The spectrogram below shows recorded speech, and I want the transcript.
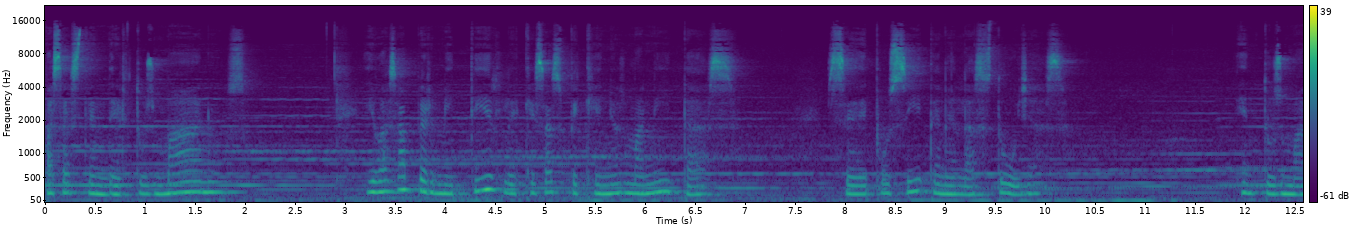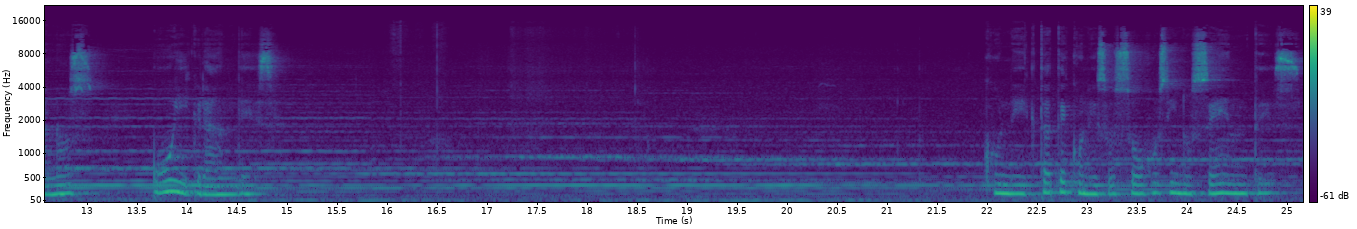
Vas a extender tus manos y vas a permitirle que esas pequeñas manitas se depositen en las tuyas, en tus manos hoy grandes. Conéctate con esos ojos inocentes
